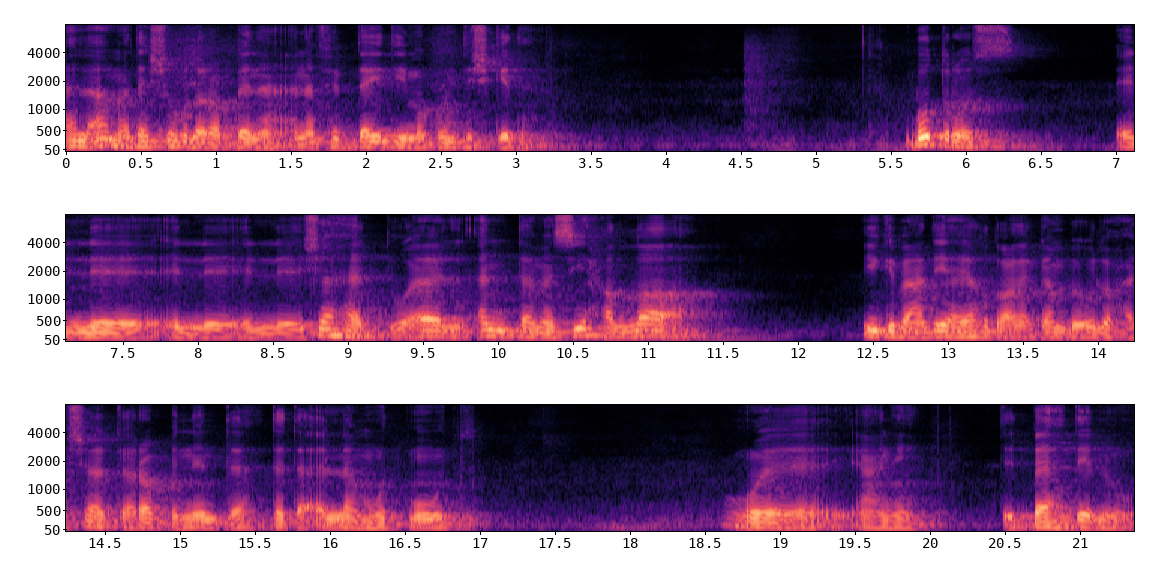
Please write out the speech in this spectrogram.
قال آه ما ده شغل ربنا. أنا في بدايتي ما كنتش كده. بطرس اللي, اللي, اللي شهد وقال أنت مسيح الله. يجي بعديها ياخده على جنب يقول له حشاك يا رب إن أنت تتألم وتموت ويعني تتبهدل و...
